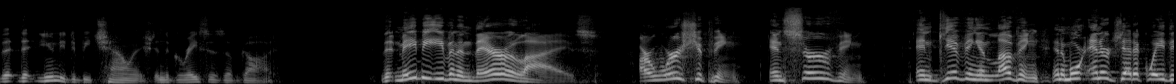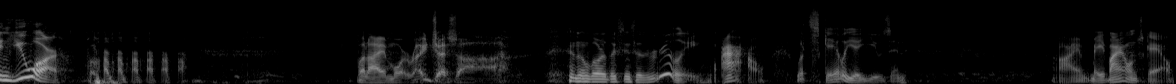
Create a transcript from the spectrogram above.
that, that you need to be challenged in the graces of God, that maybe even in their lives are worshiping and serving and giving and loving in a more energetic way than you are. but I'm more righteous. Ah. And the Lord looks and says, Really? Wow. What scale are you using? I made my own scale.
